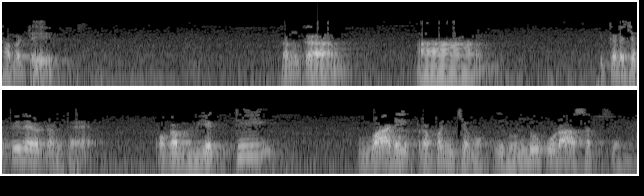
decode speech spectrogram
కాబట్టి కనుక ఇక్కడ చెప్పేది ఏమిటంటే ఒక వ్యక్తి వాడి ప్రపంచము ఈ రెండు కూడా అసత్యమే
